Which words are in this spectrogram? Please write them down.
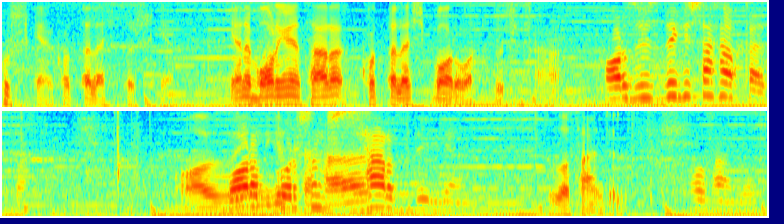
qurishgan kattalashtirishgan yana borgan sari kattalashib boryapti o'sha shahar. Orzuyingizdagi shahar qaysi? Borib ko'rishim shahar shart deyilgan los anjeles los anjeles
